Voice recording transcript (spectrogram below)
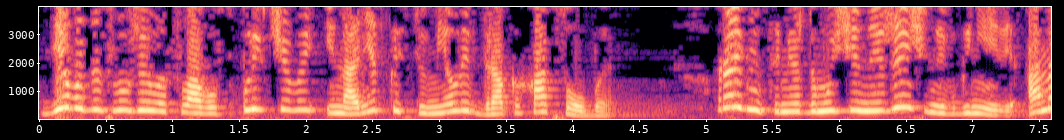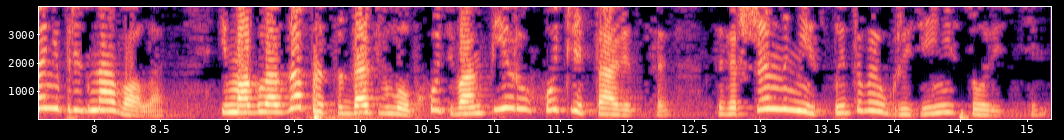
дева заслужила славу вспыльчивой и на редкость умелой в драках особы. Разницы между мужчиной и женщиной в гневе она не признавала и могла запросто дать в лоб хоть вампиру, хоть летавице, совершенно не испытывая угрызений совести.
